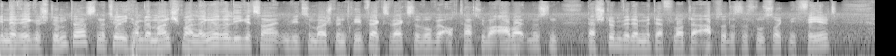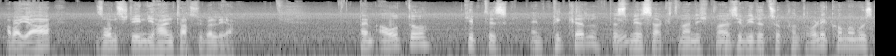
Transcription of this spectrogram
In der Regel stimmt das. Natürlich haben wir manchmal längere Liegezeiten, wie zum Beispiel einen Triebwerkswechsel, wo wir auch tagsüber arbeiten müssen. Das stimmen wir dann mit der Flotte ab, sodass das Flugzeug nicht fehlt. Aber ja, sonst stehen die Hallen tagsüber leer. Beim Auto gibt es ein Pickerl, das hm? mir sagt, wann ich quasi wieder zur Kontrolle kommen muss.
